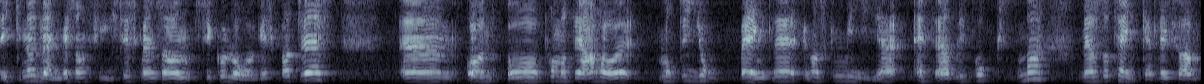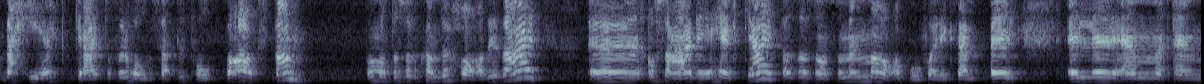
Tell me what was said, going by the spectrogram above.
Ikke nødvendigvis sånn fysisk, men sånn psykologisk på et vis. Um, og, og, på en måte jeg har måttet jobbe egentlig ganske mye etter jeg har blitt voksen, da, med å tenke at liksom, det er helt greit å forholde seg til folk på avstand. På en måte så kan du ha de der, uh, og så er det helt greit. altså Sånn som en nabo, f.eks. Eller en, en,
